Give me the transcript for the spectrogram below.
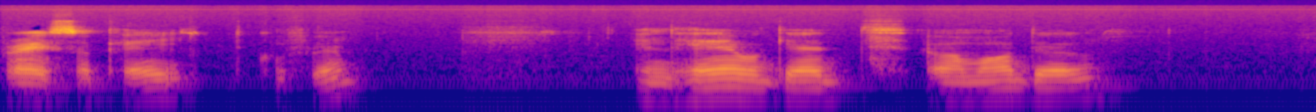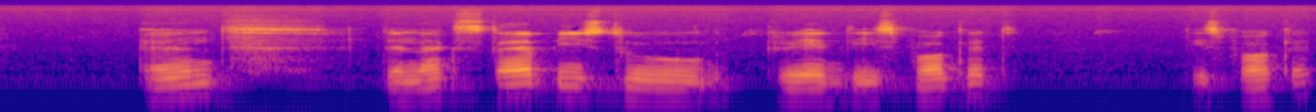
Press ok and here we get our model. And the next step is to create this pocket this pocket.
